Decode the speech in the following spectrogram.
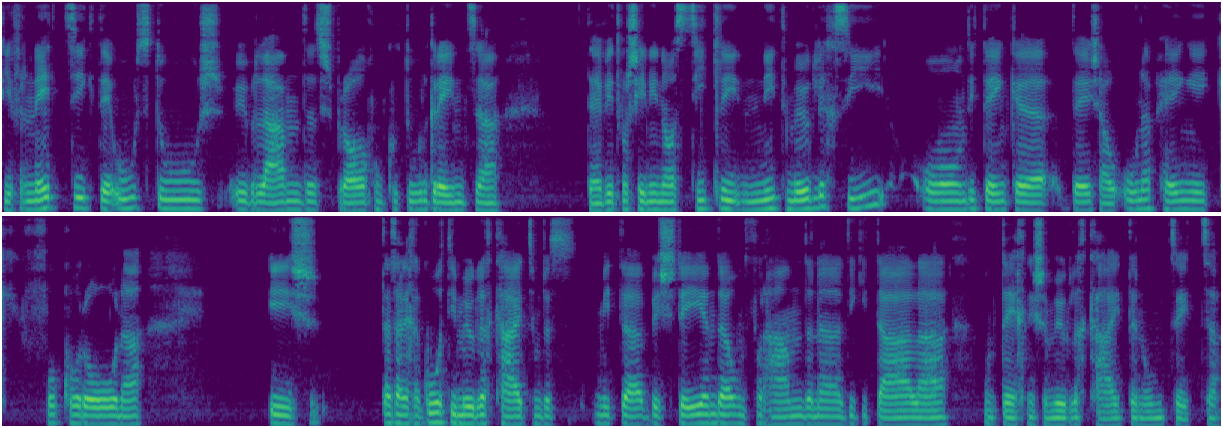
die Vernetzung, der Austausch über Landes-, Sprach- und Kulturgrenzen, der wird wahrscheinlich noch ein Zeitchen nicht möglich sein. Und ich denke, der ist auch unabhängig von Corona. Ist das eigentlich eine gute Möglichkeit, um das mit den bestehenden und vorhandenen digitalen und technische Möglichkeiten umzusetzen,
